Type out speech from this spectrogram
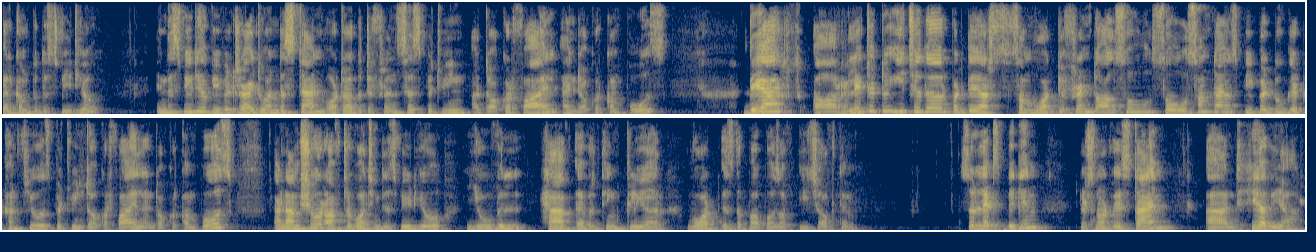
Welcome to this video. In this video, we will try to understand what are the differences between a Docker file and Docker Compose. They are uh, related to each other, but they are somewhat different also. So sometimes people do get confused between Docker file and Docker Compose. And I'm sure after watching this video, you will have everything clear what is the purpose of each of them. So let's begin. Let's not waste time. And here we are.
